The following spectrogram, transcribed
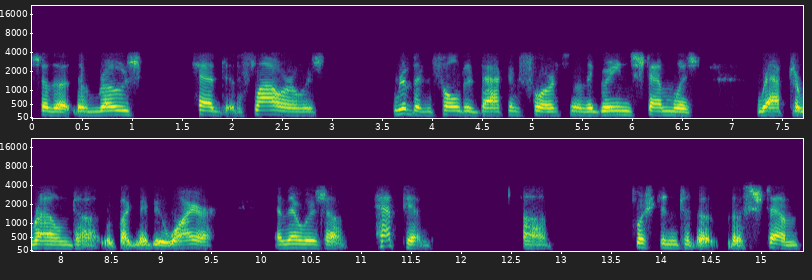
So the, the rose the flower was ribbon folded back and forth, and the green stem was wrapped around, uh, looked like maybe wire. And there was a hat pin uh, pushed into the, the stem.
